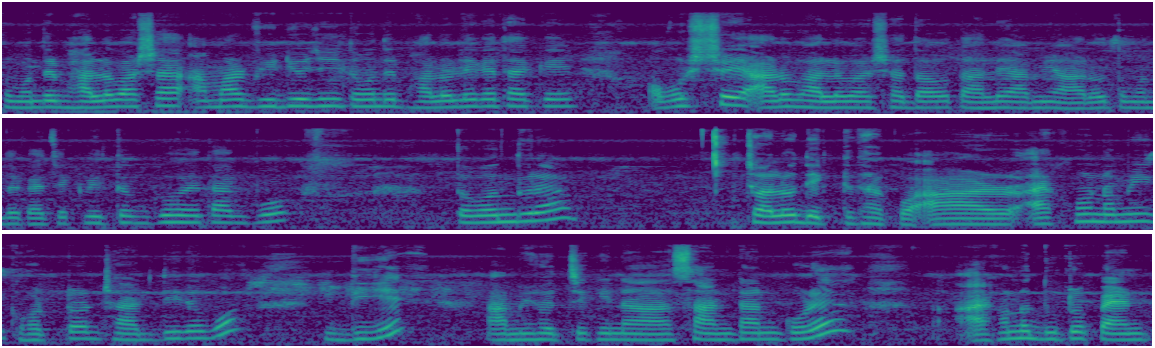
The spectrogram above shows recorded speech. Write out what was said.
তোমাদের ভালোবাসা, আমার ভিডিও যদি তোমাদের ভালো লেগে থাকে, অবশ্যই আরও ভালোবাসা দাও, তাহলে আমি আরও তোমাদের কাছে কৃতজ্ঞ হয়ে থাকব। তো বন্ধুরা, চলো দেখতে থাকো। আর এখন আমি ঘরটর ঝাড় দিয়ে দেবো। দিয়ে আমি হচ্ছে কি না টান করে এখনও দুটো প্যান্ট,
